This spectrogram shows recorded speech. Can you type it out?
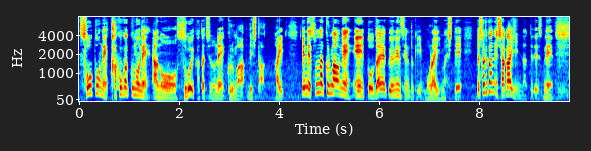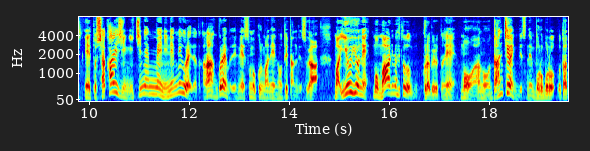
相当ね、カクカクのね、あのー、すごい形のね、車でした。はい。でね、そんな車をね、えっ、と、大学4年生の時にもらいまして、で、それがね、社会人になってですね、えっ、と、社会人1年目、2年目ぐらいだったかな、ぐらいまでね、その車ね、乗ってたんですが、まあ、いよいよね、もう周りの人と比べるとね、もう、あの、段違いにですね、ボロボロだ、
